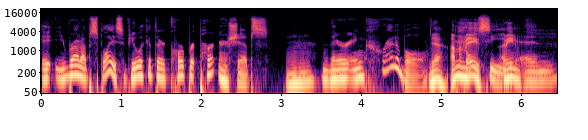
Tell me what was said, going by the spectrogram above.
It, you brought up Splyce. If you look at their corporate partnerships, they're incredible. Mm-hmm. Yeah, I'm amazed. I mean, and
